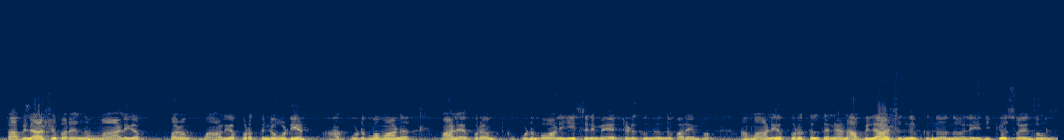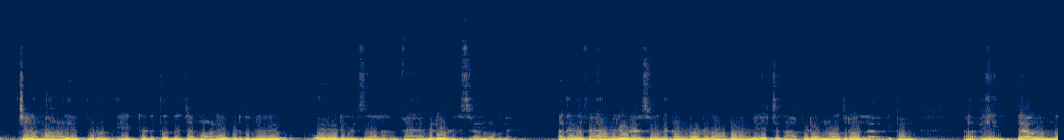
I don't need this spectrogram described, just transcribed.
ഇപ്പൊ അഭിലാഷ് പറയുന്ന മാളികപ്പുറം മാളികപ്പുറത്തിന്റെ ഓഡിയൻസ് ആ കുടുംബമാണ് മാളികപ്പുറം കുടുംബമാണ് ഈ സിനിമ ഏറ്റെടുക്കുന്നതെന്ന് പറയുമ്പോൾ ആ മാളികപ്പുറത്തിൽ തന്നെയാണ് അഭിലാഷ് നിൽക്കുന്നതെന്ന് പോലെ എനിക്ക് സ്വയം തോന്നുന്നു. ചില മാളികപ്പുറം ഏറ്റെടുത്തതെന്ന് വെച്ചാൽ മാളികപ്പുറത്തിന്റെ ഒരു ഓഡിയൻസ് നല്ലത് ഫാമിലി ഓഡിയൻസിനാണ് പറഞ്ഞത്. അതായത് ഫാമിലി ഓഡിയൻസ് വന്ന് കണ്ടുകൊണ്ടാണ് ആ പടം വിജയിച്ചത്. ആ പടം മാത്രമല്ല ഇപ്പം ഹിറ്റ് ആവുന്ന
